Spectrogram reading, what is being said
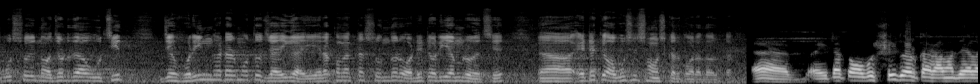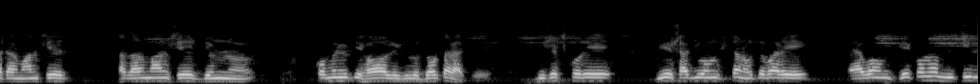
অবশ্যই নজর দেওয়া উচিত যে হরিণঘাটার মতো জায়গায় এরকম একটা সুন্দর অডিটোরিয়াম রয়েছে এটাকে অবশ্যই সংস্কার করা দরকার। হ্যাঁ এটা তো অবশ্যই দরকার আমাদের এলাকার মানুষের, সাধারণ মানুষের জন্য। কমিউনিটি হল এগুলো দরকার আছে। বিশেষ করে বিয়ে শাদী অনুষ্ঠান হতে পারে এবং যে কোনো মিছিল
